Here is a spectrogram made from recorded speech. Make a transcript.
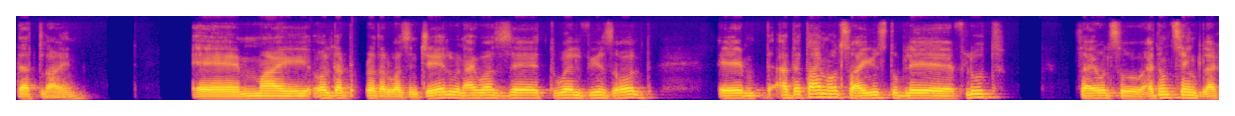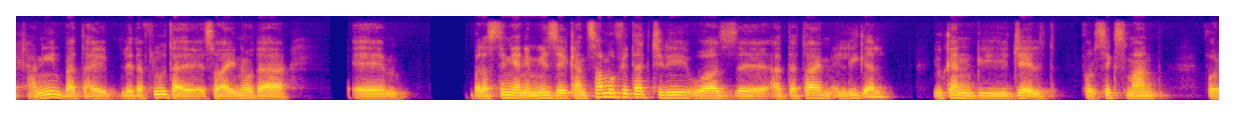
that line. Uh, my older brother was in jail when I was uh, 12 years old. Um, at the time, also, I used to play flute. So I also, I don't sing like Hanin, but I play the flute. I, so I know the um, Palestinian music, and some of it actually was uh, at the time illegal. You can be jailed for six months for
